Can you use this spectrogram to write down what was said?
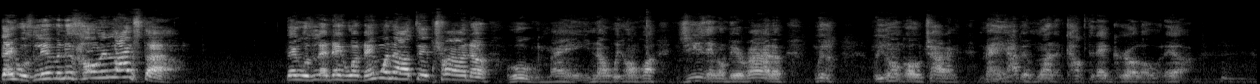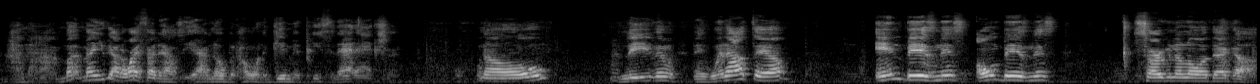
They was living this holy lifestyle. They was let they were they went out there trying to, oh man, you know we gonna go. Jesus ain't gonna be around. Us. We we gonna go try to. Man, I've been wanting to talk to that girl over there. I'm, man, you got a wife at the house. Yeah, I know, but I want to give me a piece of that action. No, leave them. They went out there in business, on business, serving the Lord their God.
